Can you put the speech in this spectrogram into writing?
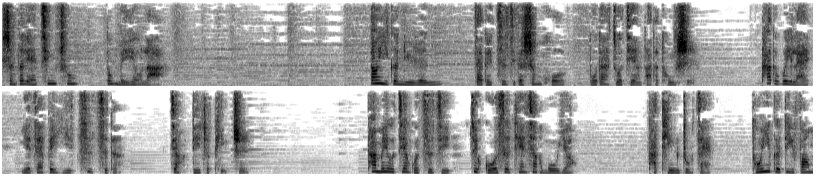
省得连青春都没有了。当一个女人在对自己的生活不断做减法的同时，她的未来。也在被一次次的降低着品质。他没有见过自己最国色天香的模样，他停住在同一个地方，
